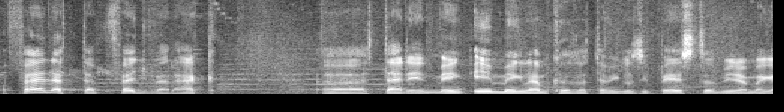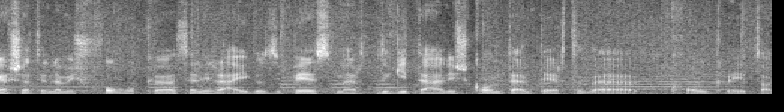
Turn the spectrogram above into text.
a fejlettebb fegyverek terén még, én még nem költöttem igazi pénzt, mire megesett, én nem is fogok költeni rá igazi pénzt, mert digitális kontentért konkrétan,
